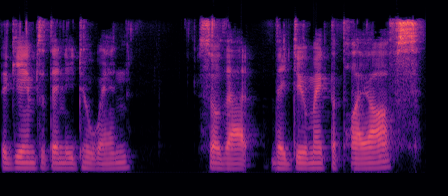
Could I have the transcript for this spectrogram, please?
the games that they need to win so that they do make the playoffs.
